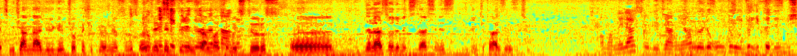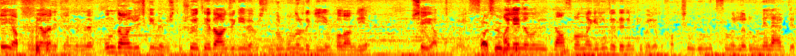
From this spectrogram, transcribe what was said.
Evet mükemmel bir gün. Çok teşekkür görünüyorsunuz. Öncelikle teşekkür istediğinizden ediyorum başlamak efendim. istiyoruz. Ee, neler söylemek istersiniz bugünkü tarzınız için? Ama neler söyleyeceğim ya böyle uydur uydur ipe diz bir şey yaptım yani kendimle. Bunu daha önce hiç giymemiştim. Şu eteği daha önce giymemiştim. Dur bunları da giyeyim falan diye bir şey yaptım böyle. Saçlarınız Aleyna'nın lansmanına gelince dedim ki böyle ufak çılgınlık sınırlarım nelerdir?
